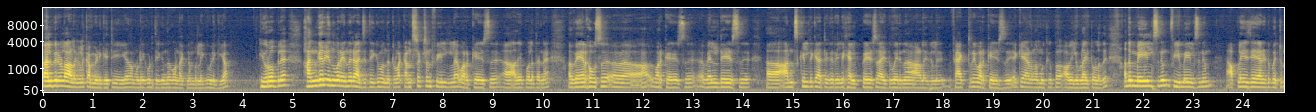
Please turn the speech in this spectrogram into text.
താല്പര്യമുള്ള ആളുകൾ കമ്മ്യൂണിക്കേറ്റ് ചെയ്യുക നമ്മളീ കൊടുത്തിരിക്കുന്ന കോൺടാക്ട് നമ്പറിലേക്ക് വിളിക്കുക. യൂറോപ്പിലെ ഹംഗറി എന്ന് പറയുന്ന രാജ്യത്തേക്ക് വന്നിട്ടുള്ള കൺസ്ട്രക്ഷൻ ഫീൽഡിലെ വർക്കേഴ്സ് അതേപോലെ തന്നെ വെയർ ഹൗസ് വർക്കേഴ്സ് വെൽഡേഴ്സ് അൺസ്കിൽഡ് കാറ്റഗറിയിൽ ഹെൽപ്പേഴ്സ് ആയിട്ട് വരുന്ന ആളുകൾ ഫാക്ടറി വർക്കേഴ്സ് ഒക്കെയാണ് നമുക്കിപ്പോൾ അവൈലബിൾ ആയിട്ടുള്ളത്. അത് മെയിൽസിനും ഫീമെയിൽസിനും അപ്ലൈ ചെയ്യാനായിട്ട് പറ്റും.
